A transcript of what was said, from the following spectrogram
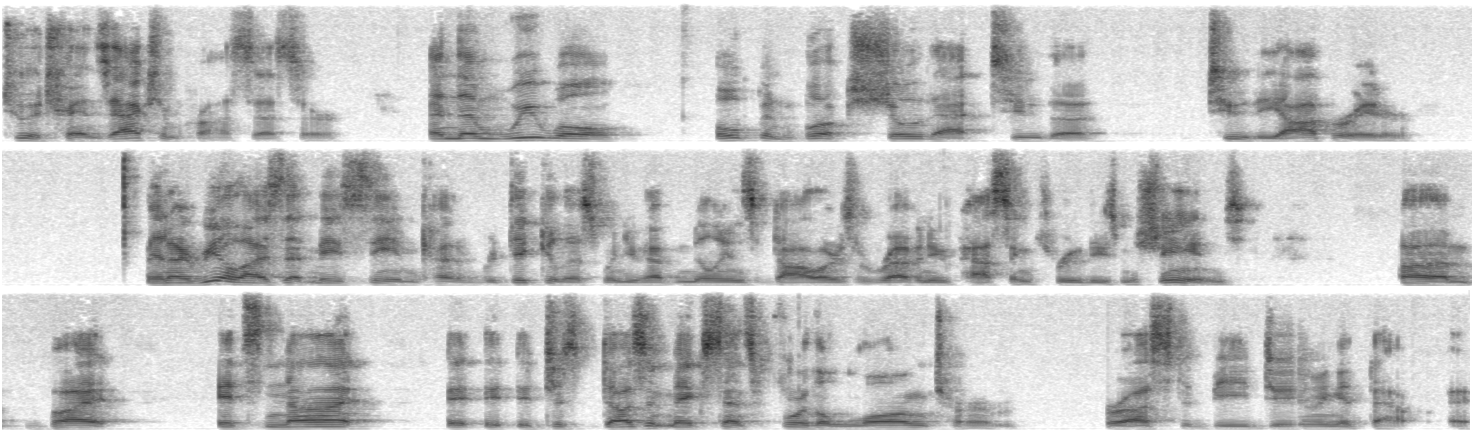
to a transaction processor and then we will open book show that to the to the operator and I realize that may seem kind of ridiculous when you have millions of dollars of revenue passing through these machines um, but it's not it, it- it just doesn't make sense for the long term for us to be doing it that way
